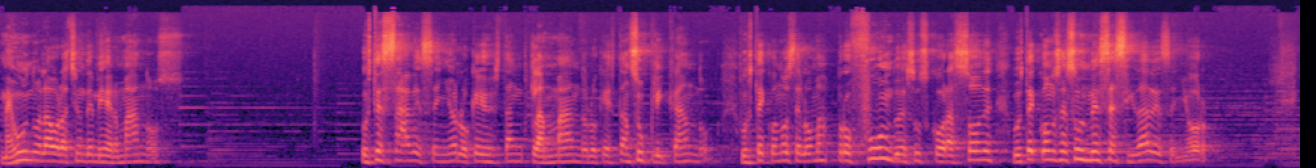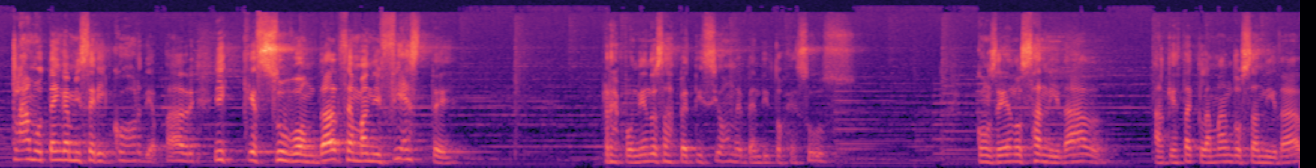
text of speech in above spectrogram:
me uno a la oración de mis hermanos. Usted sabe, Señor, lo que ellos están clamando, lo que están suplicando. Usted conoce lo más profundo de sus corazones. Usted conoce sus necesidades, Señor. Clamo, tenga misericordia, Padre, y que su bondad se manifieste respondiendo esas peticiones, bendito Jesús, concediendo sanidad al que está clamando sanidad,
